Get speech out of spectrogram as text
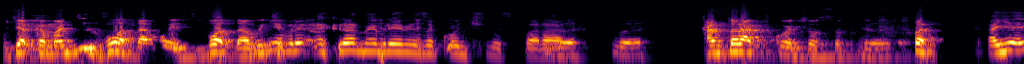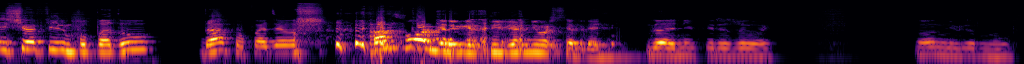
У тебя командир вот находится, вот на вычет. вре- экранное время закончилось, пора. Да, да, Контракт кончился. да. А я еще фильм попаду? Да, попадешь. Трансформеры, говорит, ты вернешься, блядь. Да, не переживай. Но он не вернулся.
